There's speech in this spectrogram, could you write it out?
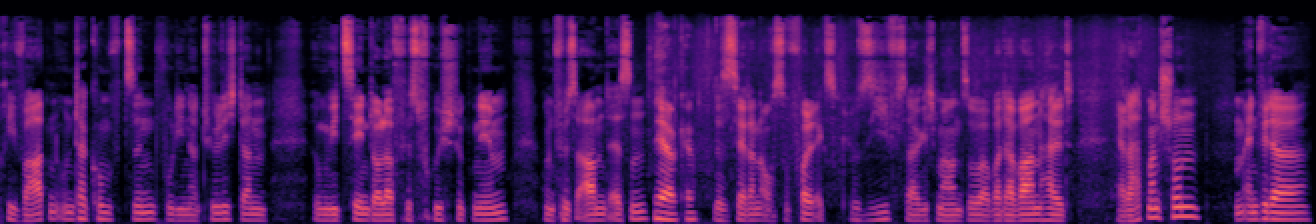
privaten Unterkunft sind, wo die natürlich dann irgendwie 10 Dollar fürs Frühstück nehmen und fürs Abendessen. Ja, okay. Das ist ja dann auch so voll exklusiv, sage ich mal und so, aber da waren halt, ja, da hat man schon entweder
